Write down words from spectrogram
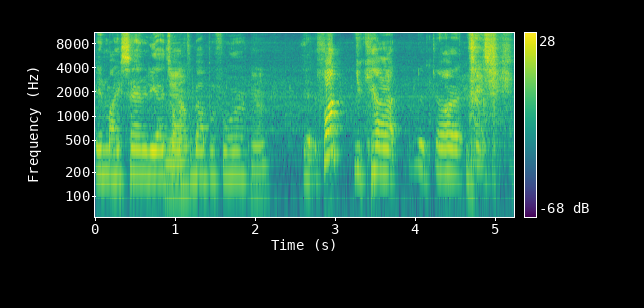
in my sanity I Yeah. talked about before? Yeah. Yeah, fuck you can't. Alright.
